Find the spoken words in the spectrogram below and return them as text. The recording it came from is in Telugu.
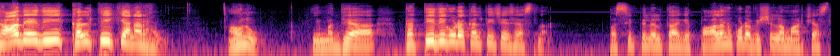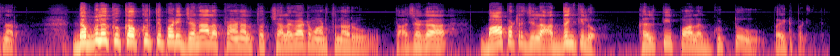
కాదేది కల్తీకి అనర్హం. అవును ఈ మధ్య ప్రతిదీ కూడా కల్తీ చేసేస్తున్నారు. పసిపిల్లలు తాగే పాలను కూడా విషయంలో మార్చేస్తున్నారు. డబ్బులకు కక్కుర్తిపడి జనాల ప్రాణాలతో చెలగాటమాడుతున్నారు తాజాగా బాపట్ల జిల్లా అద్దంకిలో కల్తీ పాల గుట్టు బయటపడింది.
